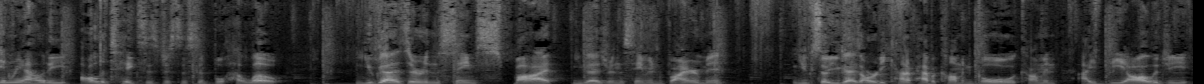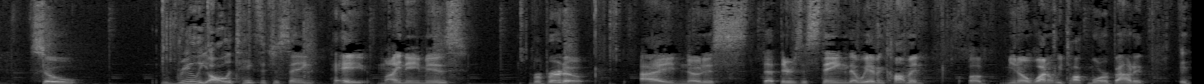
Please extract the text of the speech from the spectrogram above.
In reality, all it takes is just a simple hello. You guys are in the same spot. You guys are in the same environment you so you guys already kind of have a common goal, a common ideology. So really all it takes is just saying, "Hey, my name is Roberto. I notice that there's this thing that we have in common. Uh, you know, why don't we talk more about it?" It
